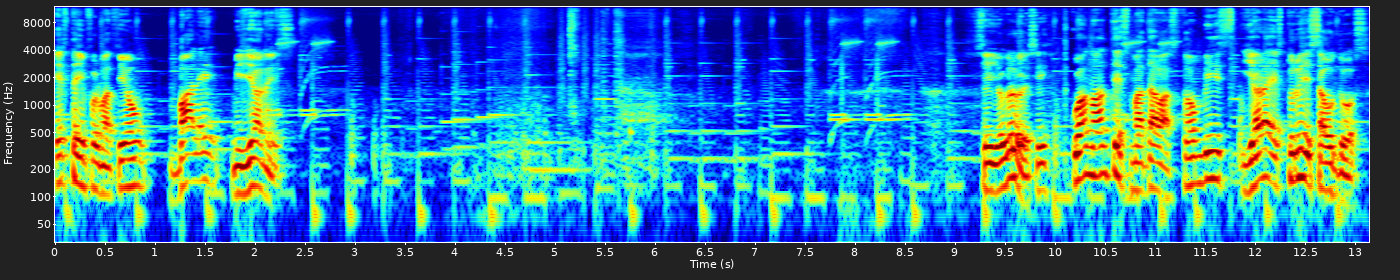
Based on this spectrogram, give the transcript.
Esta información vale millones. Yo creo que sí. Cuando antes matabas zombies y ahora destruyes autos.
